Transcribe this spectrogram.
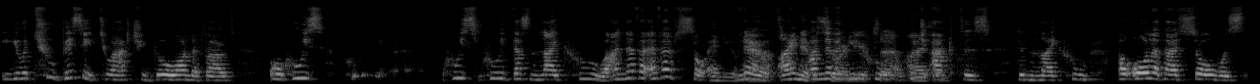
you were too busy to actually go on about oh who's who. Who's, who doesn't like who? I never ever saw any of No, that. I never I never knew who, which either. actors didn't like who. All that I saw was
